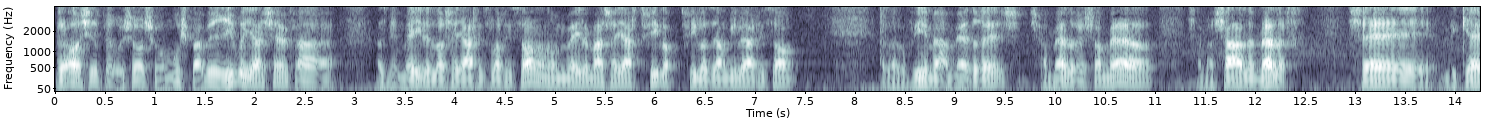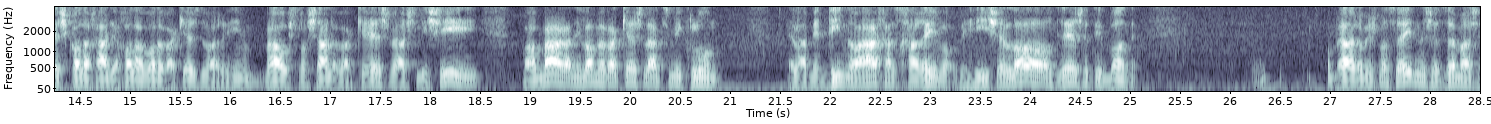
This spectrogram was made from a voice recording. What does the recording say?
ועושר פירושו שהוא מושפע בריבוי השפע, אז ממילא לא שייך אצלו חיסון, אבל ממילא מה שייך תפילו, תפילו זה על מילוי החיסון. אז הלוי מהמדרש, שהמדרש אומר שמשל למלך שביקש, כל אחד יכול לבוא לבקש דברים, באו שלושה לבקש, והשלישי, הוא אמר, אני לא מבקש לעצמי כלום, אלא מדינו אחת חריבו, והיא שלו, גזיר שתיבונה. אומר הרבי שמסיידן שזה מה ש...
